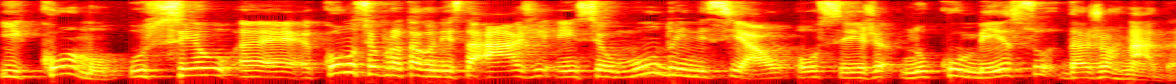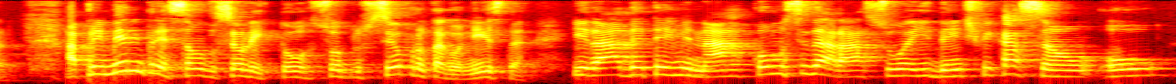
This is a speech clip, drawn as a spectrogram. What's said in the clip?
e como o seu é, como o seu protagonista age em seu mundo inicial, ou seja, no começo da jornada. A primeira impressão do seu leitor sobre o seu protagonista irá determinar como se dará sua identificação ou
